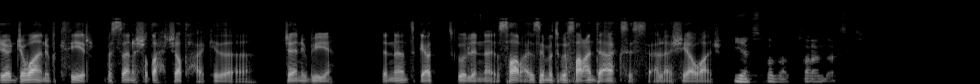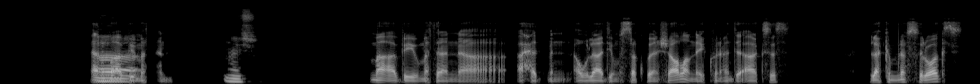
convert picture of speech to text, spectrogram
جوانب كثير بس أنا شطحت شطحة كذا جانبية. لأن أنت قاعد تقول انه صار زي ما تقول صار عنده access على أشياء واجد. yes بالضبط صار عنده access أنا ما أبي آه. مثلا إيش ما أبي مثلا آه، أحد من أولادي مستقبلا إن شاء الله إنه يكون عنده access لكن بنفس الوقت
